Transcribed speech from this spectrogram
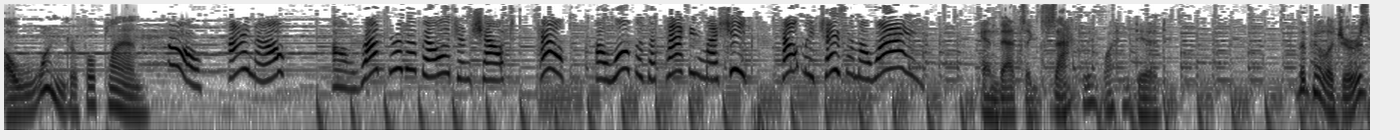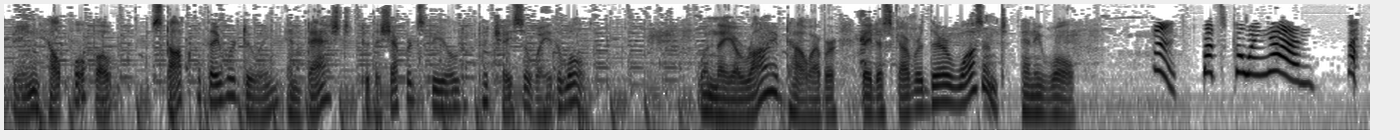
a wonderful plan. I know. I'll run through the village and shout, Help! A wolf is attacking my sheep! Help me chase him away! And that's exactly what he did. The villagers, being helpful folk, stopped what they were doing and dashed to the shepherd's field to chase away the wolf. When they arrived, however, they discovered there wasn't any wolf. Hey, what's going on?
